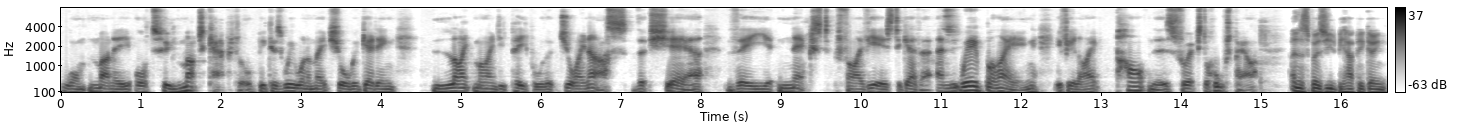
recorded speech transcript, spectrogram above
want money or too much capital because we want to make sure we're getting like minded people that join us that share the next five years together. And we're buying, if you like, partners for extra horsepower. And I suppose you'd be happy going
